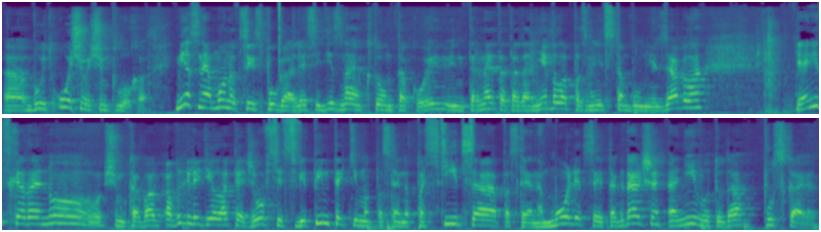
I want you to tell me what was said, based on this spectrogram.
э, будет очень-очень плохо. Местные ОМОНовцы испугались, иди знаем, кто он такой, интернета тогда не было, позвонить в Стамбул нельзя было. И они сказали, ну, в общем, как бы, а выглядел, опять же, вовсе святым таким, он постоянно постится, постоянно молится и так дальше. Они его туда пускают.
